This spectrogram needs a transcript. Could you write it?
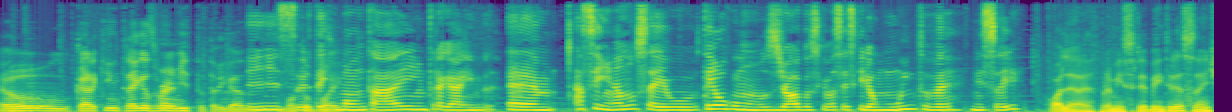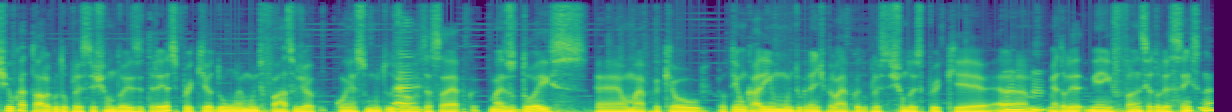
É o, o cara que entrega as marmitas, tá ligado? Isso, ele tem que Motoboy. montar e entregar ainda. É, assim, eu não sei, tem alguns jogos que vocês queriam muito ver nisso aí? Olha, pra mim seria bem interessante o catálogo do PlayStation 2 e 3, porque o do 1 é muito fácil, eu já conheço muitos É. jogos dessa época. Mas o 2 é uma época que eu, eu tenho um carinho muito grande pela época do PlayStation 2, porque era Uhum. minha, minha infância e adolescência, né?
